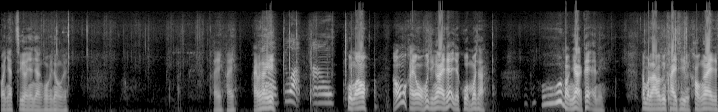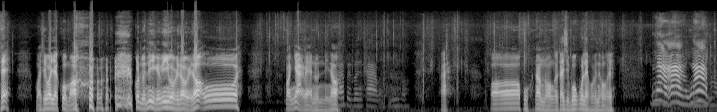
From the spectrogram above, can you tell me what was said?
ว่ายัดเสื้อยัดหยังพ่อพี่น้องเอ้ย ไขไขไขมาทางนี้จวดเอาขวมเอา เอาไข่ออกเขาสิง่ายแท้อย่าขวมว่าซะโอ้ยบางยากแท้อันนี่ธรรมดามันเป็นไข่สิเข้าง่ายแท้มาสิว่าอย่าขวมเอา คนแบบนี้ก็มีพ่อพี่น้องเอ้ยเนาะโอ้ยบางยากแหละอันนุ่นนี่เนาะไปไปเบิ่งข้าววันนี้บ่อ๋อผู้น้ำนองก็ใกล้สิบกบ่แล้วพ่อพี่น้องเอ้ยหน้าหน้า พ่อ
